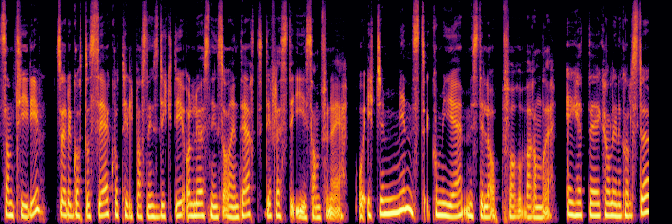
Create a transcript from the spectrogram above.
Samtidig så er det godt å se hvor tilpasningsdyktig og løsningsorientert de fleste i samfunnet er. Og ikke minst hvor mye vi stiller opp for hverandre. Jeg heter Karoline Kolstø,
